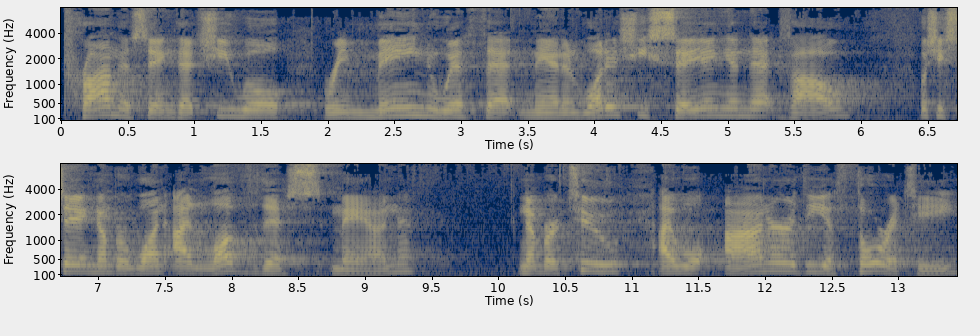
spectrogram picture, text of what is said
promising that she will remain with that man. And what is she saying in that vow? Well, she's saying, number one, I love this man. Number two, I will honor the authority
